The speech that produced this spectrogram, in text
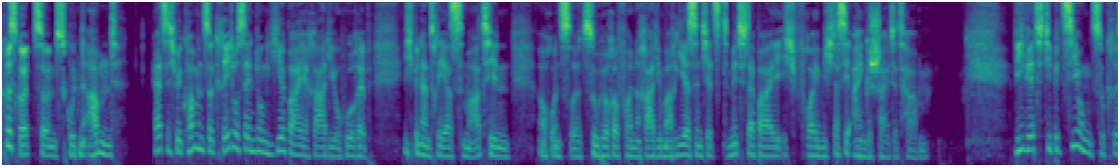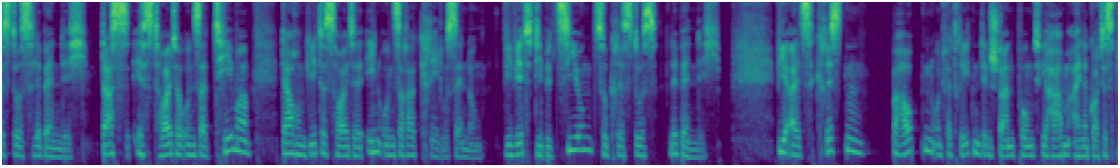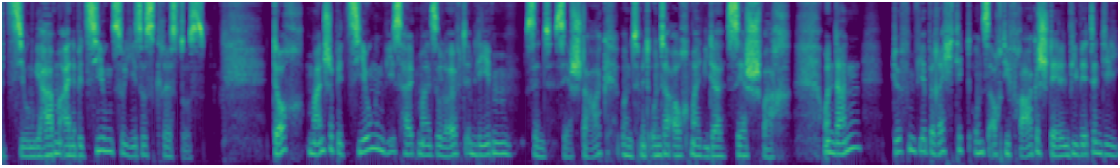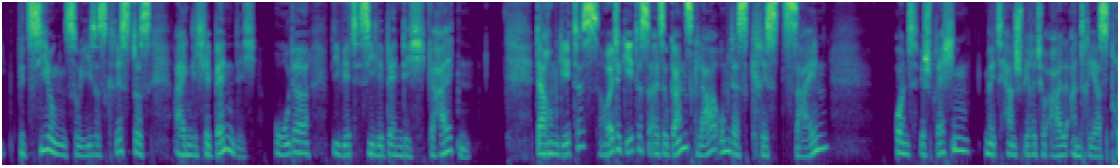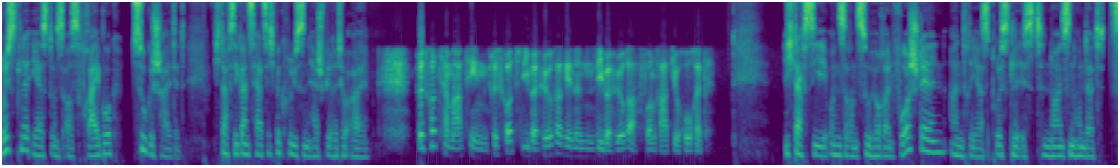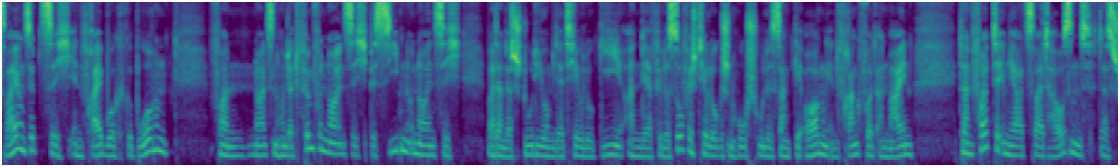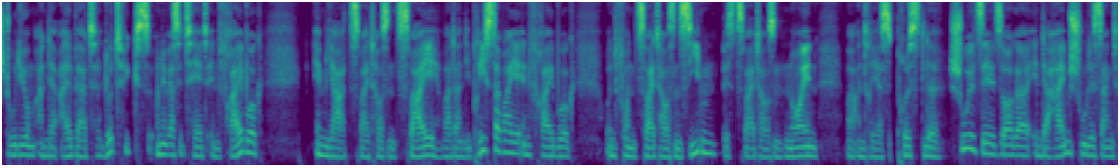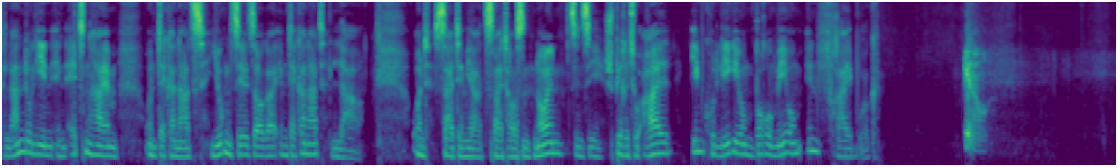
Grüß Gott und guten Abend. Herzlich willkommen zur Credo-Sendung hier bei Radio Hureb. Ich bin Andreas Martin. Auch unsere Zuhörer von Radio Maria sind jetzt mit dabei. Ich freue mich, dass Sie eingeschaltet haben. Wie wird die Beziehung zu Christus lebendig? Das ist heute unser Thema. Darum geht es heute in unserer Credo-Sendung. Wie wird die Beziehung zu Christus lebendig? Wir als Christen behaupten und vertreten den Standpunkt, wir haben eine Gottesbeziehung, wir haben eine Beziehung zu Jesus Christus. Doch manche Beziehungen, wie es halt mal so läuft im Leben, sind sehr stark und mitunter auch mal wieder sehr schwach. Und dann dürfen wir berechtigt uns auch die Frage stellen, wie wird denn die Beziehung zu Jesus Christus eigentlich lebendig oder wie wird sie lebendig gehalten? Darum geht es. Heute geht es also ganz klar um das Christsein, und wir sprechen mit Herrn Spiritual Andreas Brüstle. Er ist uns aus Freiburg zugeschaltet. Ich darf Sie ganz herzlich begrüßen, Herr Spiritual. Grüß Gott, Herr Martin. Grüß Gott, liebe Hörerinnen, liebe Hörer von Radio Horeb. Ich darf Sie unseren Zuhörern vorstellen. Andreas Brüstle ist 1972 in Freiburg geboren. Von 1995 bis 97 war dann das Studium der Theologie an der Philosophisch-Theologischen Hochschule St. Georgen in Frankfurt am Main. Dann folgte im Jahr 2000 das Studium an der Albert-Ludwigs-Universität in Freiburg. Im Jahr 2002 war dann die Priesterweihe in Freiburg und von 2007 bis 2009 war Andreas Brüstle Schulseelsorger in der Heimschule St. Landolin in Ettenheim und Dekanatsjugendseelsorger im Dekanat Lahr. Und seit dem Jahr 2009 sind sie spiritual im Kollegium Borromeum in Freiburg. Genau.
